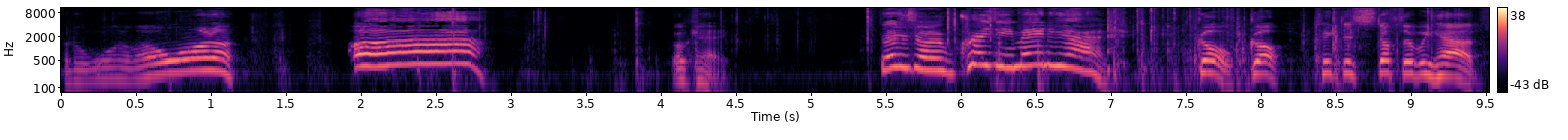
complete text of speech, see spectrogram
I don't wanna. I don't wanna. Ah! Okay. This is a crazy maniac! Go, go! Take this stuff that we have.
